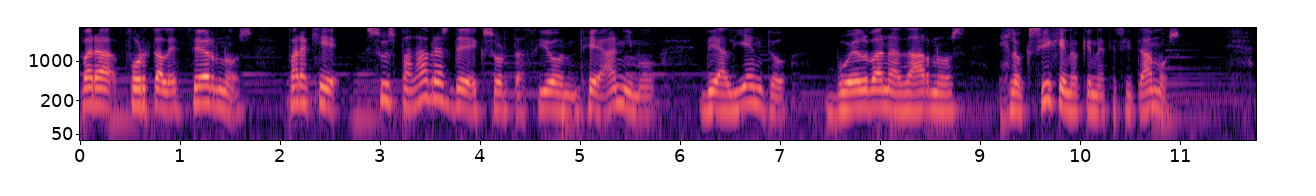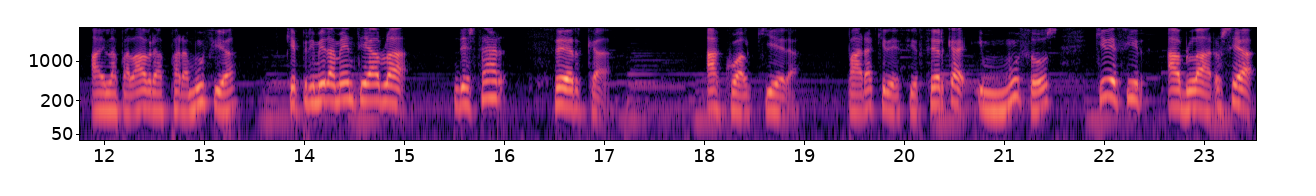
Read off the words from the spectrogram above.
para fortalecernos, para que sus palabras de exhortación, de ánimo, de aliento, vuelvan a darnos el oxígeno que necesitamos. Hay la palabra paramucia, que primeramente habla de estar cerca a cualquiera. Para quiere decir cerca y muzos quiere decir hablar, o sea,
